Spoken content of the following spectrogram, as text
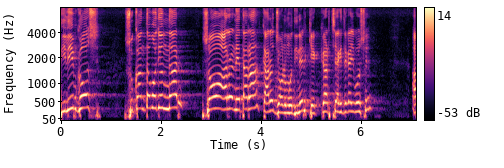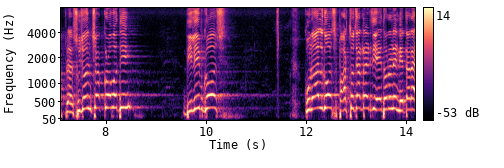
দিলীপ ঘোষ, সুকান্ত মজুমদার সহ আরও নেতারা কারও জন্মদিনের কেক কাটছে এক জায়গায় বসে। আপনার সুজন চক্রবর্তী, দিলীপ ঘোষ, কুণাল ঘোষ, পার্থ চ্যাটার্জি, এই ধরনের নেতারা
